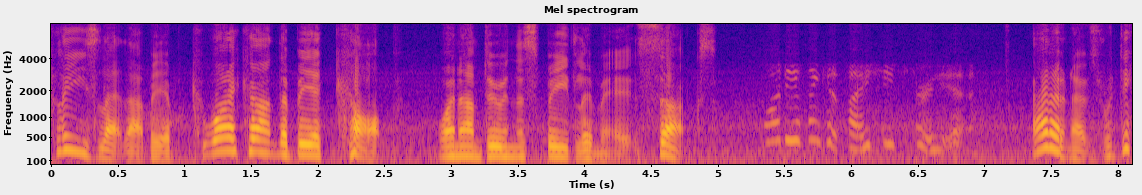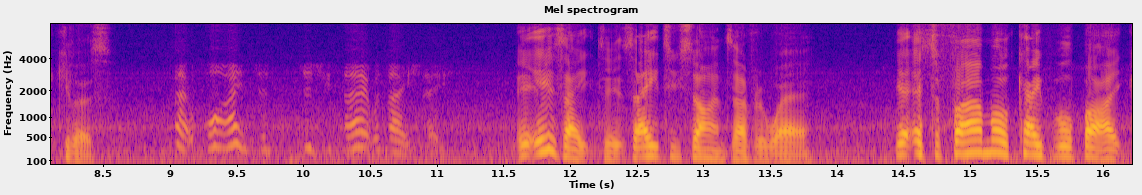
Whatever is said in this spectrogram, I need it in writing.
Please let that be a. Why can't there be a cop when I'm doing the speed limit? It sucks. Why do you think it's 80 through here? I don't know, it's ridiculous. But why did, did you say it was 80? It is 80, it's 80 signs everywhere. Yeah, it's a far more capable bike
